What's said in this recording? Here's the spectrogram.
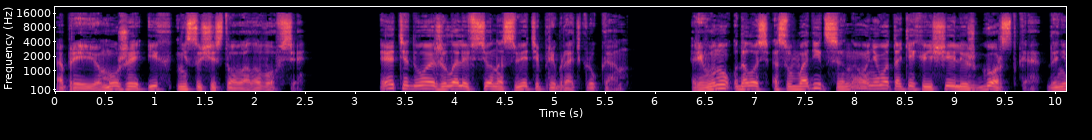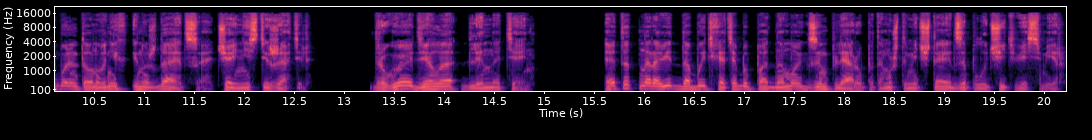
а при ее муже их не существовало вовсе. Эти двое желали все на свете прибрать к рукам. Ревуну удалось освободиться, но у него таких вещей лишь горстка, да не больно-то он в них и нуждается, чай не стяжатель. Другое дело – длиннотень. Этот норовит добыть хотя бы по одному экземпляру, потому что мечтает заполучить весь мир.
